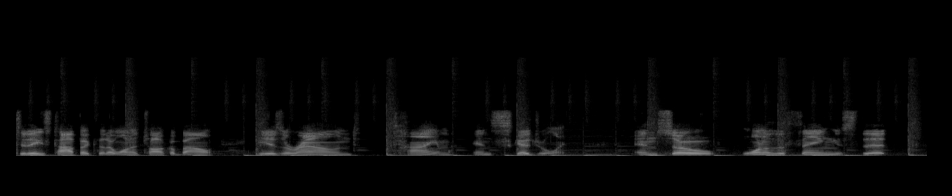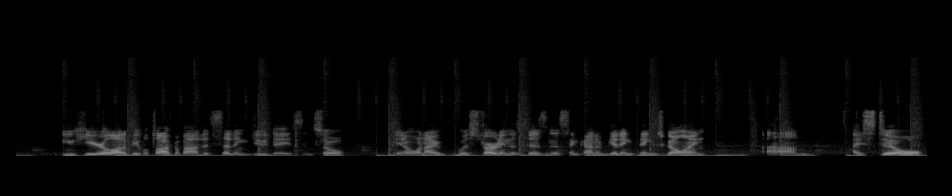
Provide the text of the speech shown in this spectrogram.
today's topic that I want to talk about is around time and scheduling. And so, one of the things that you hear a lot of people talk about is setting due dates. And so, you know, when I was starting this business and kind of getting things going, um, I still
